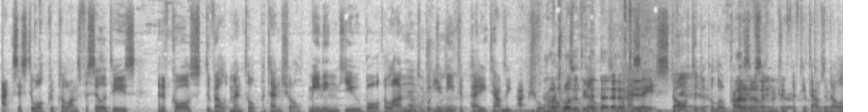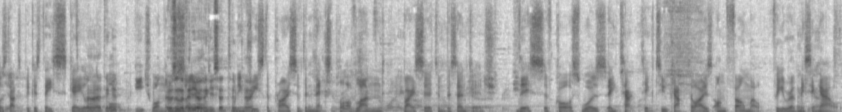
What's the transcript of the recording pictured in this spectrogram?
access to all Cryptoland's facilities, and of course, developmental potential, meaning you bought the land, but you need it? to pay to have the actual How much was it property to get that that When I say it started Yeah, at the low price of seven hundred fifty thousand dollars, that's because they scaled Uh, I think up. it- Each one that it was in the video, I sold think he said would 10K. increase the price of the next plot of land by a certain percentage. This, of course, was a tactic to capitalize on FOMO, fear of missing out,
